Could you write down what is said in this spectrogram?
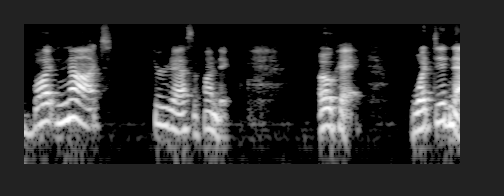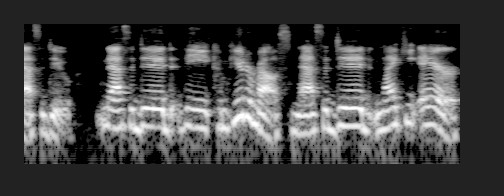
but not through NASA funding. Okay, what did NASA do? NASA did the computer mouse. NASA did Nike Air.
